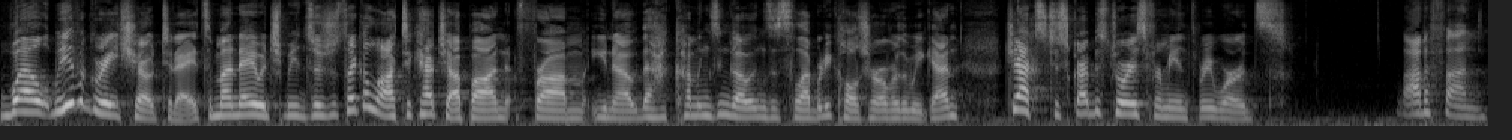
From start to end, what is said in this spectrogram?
Well, we have a great show today. It's a Monday, which means there's just like a lot to catch up on from, you know, the comings and goings of celebrity culture over the weekend. Jax, describe the stories for me in three words. A lot of fun.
